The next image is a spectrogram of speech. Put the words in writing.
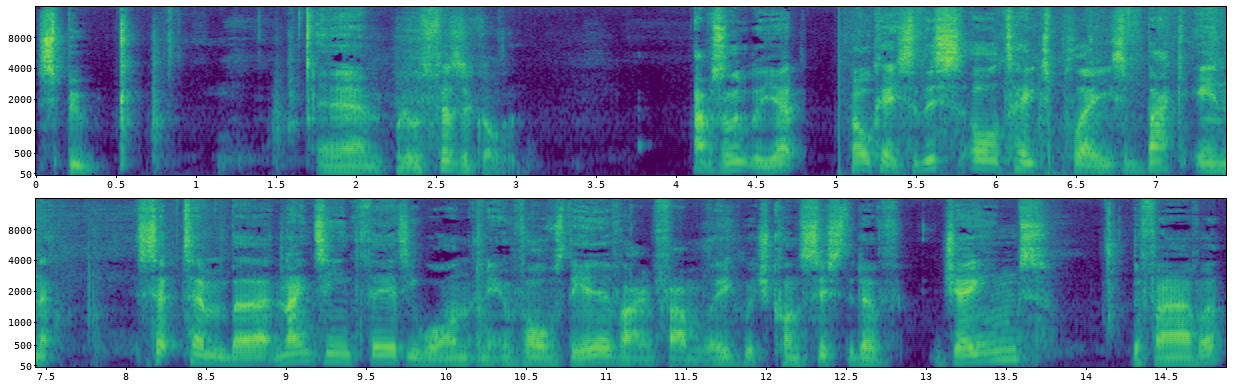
Spook. Um, but it was physical. Then. Absolutely, yep. Okay, so this all takes place back in September 1931 and it involves the Irvine family, which consisted of James, the father,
